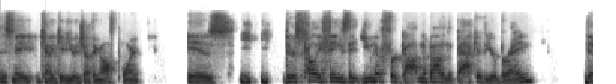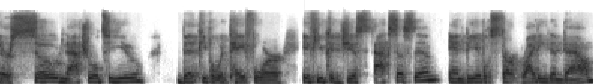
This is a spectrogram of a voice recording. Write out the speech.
this may kind of give you a jumping off point, is y- y- there's probably things that you have forgotten about in the back of your brain that are so natural to you that people would pay for if you could just access them and be able to start writing them down.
